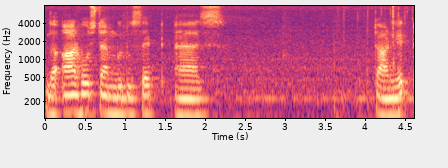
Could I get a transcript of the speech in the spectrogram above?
The R host I'm going to set as target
